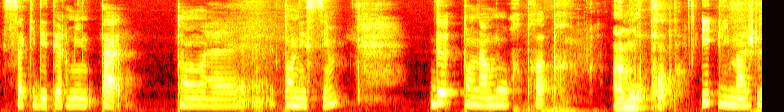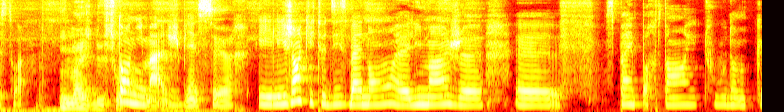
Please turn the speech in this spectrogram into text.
c'est ça qui détermine ta, ton, euh, ton estime. De ton amour propre. Amour propre. Et l'image de soi. Image de soi. Ton image, bien sûr. Et les gens qui te disent, ben non, euh, l'image, c'est pas important et tout, donc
